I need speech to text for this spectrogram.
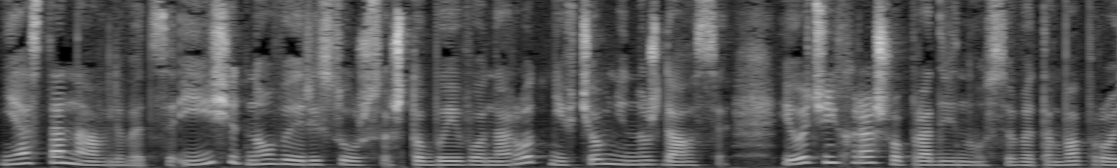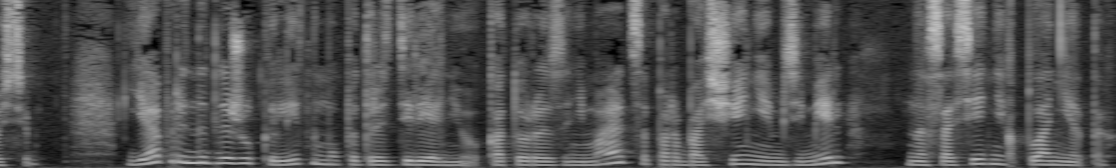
не останавливается и ищет новые ресурсы, чтобы его народ ни в чем не нуждался, и очень хорошо продвинулся в этом вопросе. Я принадлежу к элитному подразделению, которое занимается порабощением земель на соседних планетах.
